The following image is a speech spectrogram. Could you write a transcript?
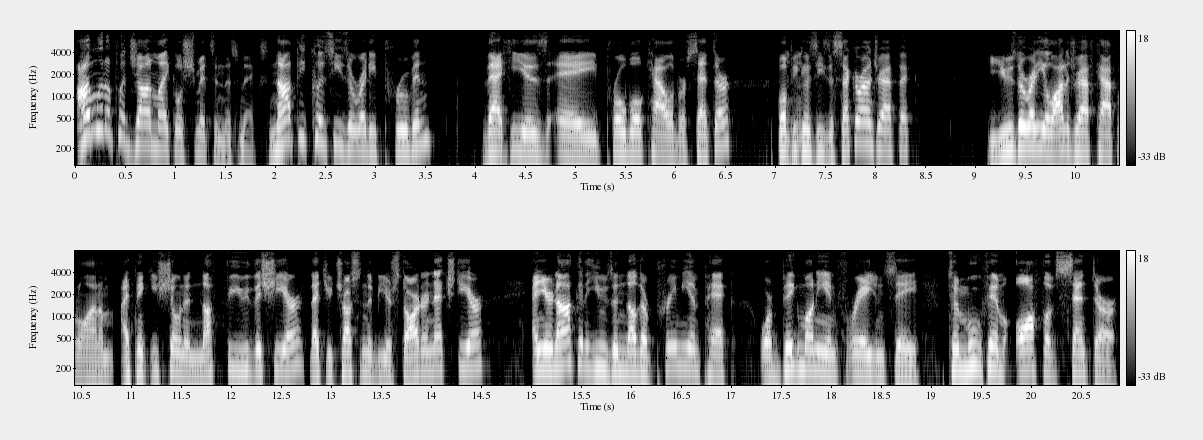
I'm going to put John Michael Schmitz in this mix, not because he's already proven that he is a Pro Bowl caliber center, but Mm-hmm. because he's a second-round draft pick. You used already a lot of draft capital on him. I think he's shown enough for you this year that you trust him to be your starter next year. And you're not going to use another premium pick or big money in free agency to move him off of center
